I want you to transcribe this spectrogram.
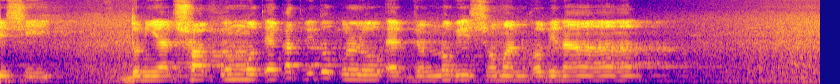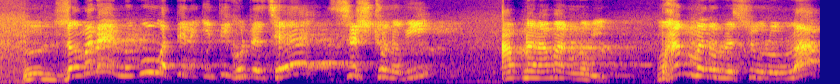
বেশি। দুনিয়ার সব উম্মত একত্রিত করলেও একজন নবীর সমান হবে না। জমানায় নবুয়তের ইতি ঘটেছে শ্রেষ্ঠ নবী, আপনার আমার নবী। মুহাম্মদুর রসুল্লাহ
